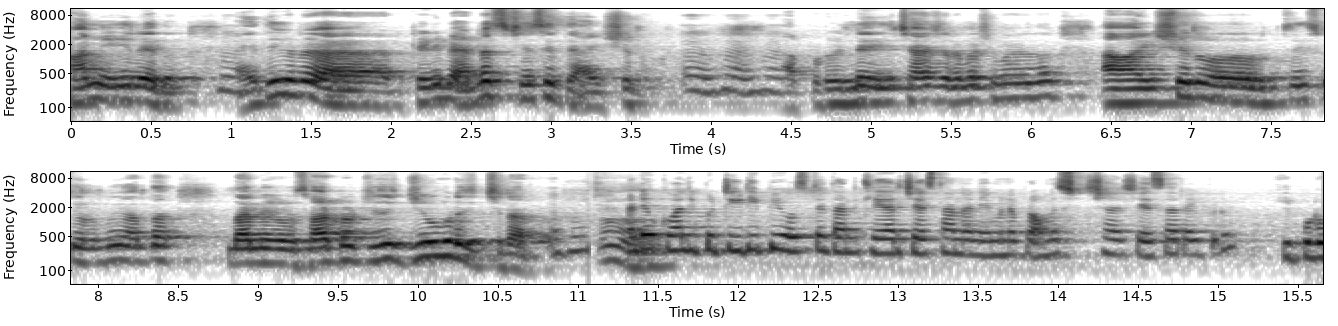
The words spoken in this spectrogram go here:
హామీ ఇవ్వలేదు అయితే కూడా టీడీపీ అడ్రస్ చేసింది ఆ ఇష్యూను. అప్పుడు ఉండే ఇన్ఛార్జ్ రమేష్ కుమార్ ఆ ఇష్యూను తీసుకొని పోయి అంతా దాన్ని సార్ట్ అవుట్ చేసి జీవో కూడా ఇచ్చినారు. అంటే ఒకవేళ ఇప్పుడు టీడీపీ వస్తే దాన్ని క్లియర్ చేస్తానని ఏమైనా ప్రామిస్ చేశారా ఇప్పుడు? ఇప్పుడు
